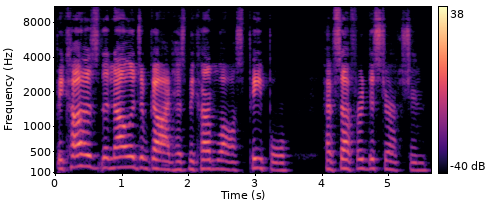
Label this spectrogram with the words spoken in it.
Because the knowledge of God has become lost, people have suffered destruction.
